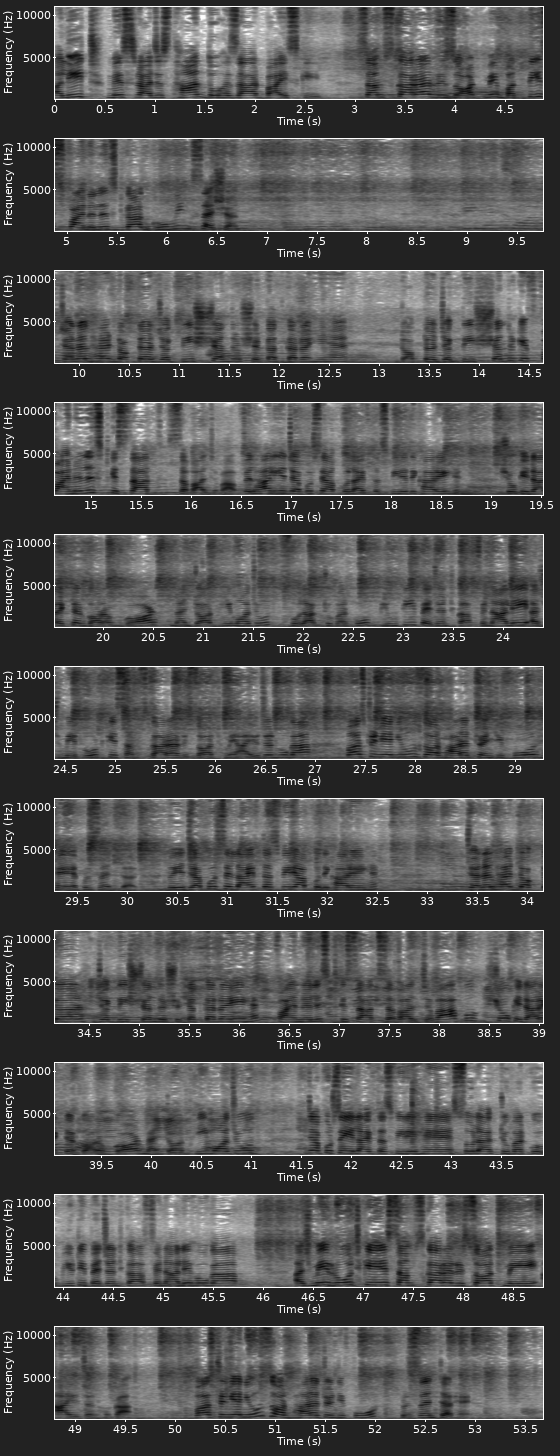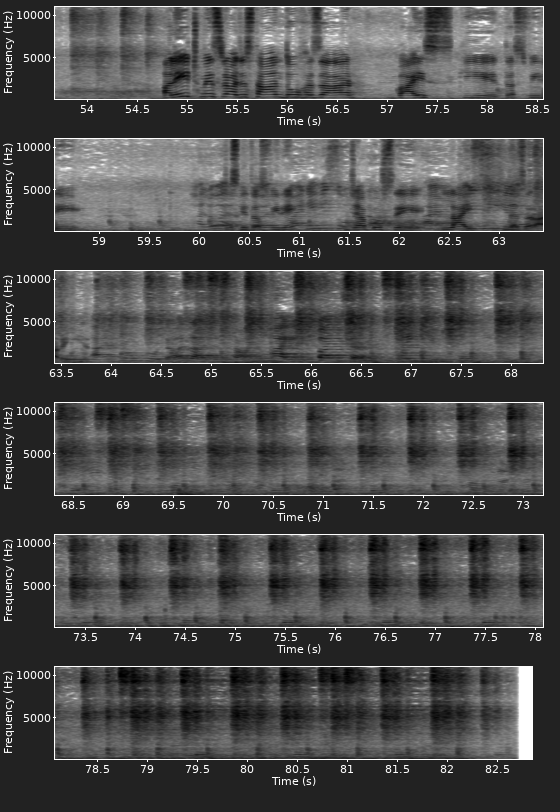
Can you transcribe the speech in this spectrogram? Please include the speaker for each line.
Speaker 1: Elite Miss Rajasthan 2022 की। संस्कारा resort में 32 finalist का घूमिंग सेशन चैनल है डॉक्टर जगदीश चंद्र शिरकत कर रहे हैं। डॉक्टर जगदीश चंद्र के फाइनलिस्ट के साथ सवाल जवाब। फ़िलहाल ये जयपुर से आपको लाइव तस्वीरें दिखा रहे हैं। शो के डायरेक्टर गौरव गौड़, मेंटोर भी मौजूद। 16 अक्टूबर को ब्यूटी पेजेंट का फिनाले अजमेर रोड के संस्कारा रिसोर्ट में आयोजन होगा। फ़र्स्ट इंडिया न्यूज़ और भारत 24 है प्रेजेंटर। तो ये जयपुर से लाइव तस्वीरें आपको दिखा रहे हैं। Channel head doctor Jagdish Chandra शिरकत कर रहे हैं। फाइनलिस्ट के साथ सवाल जवाब। शो के डायरेक्टर गौरव गौड़, मेंटोर भी मौजूद। जयपुर से ये लाइव तस्वीरें हैं। 16 अक्टूबर को ब्यूटी पेजेंट का फिनाले होगा। अजमेर रोड के संस्कारा रिसोर्ट में आयोजन होगा। फास्ट इंडिया न्यूज़ और भारत 24 प्रेजेंटर हैं। अलीट मिस राजस्थान 2022 की ये तस्वीरें जिसकी तस्वीरें जयपुर से लाइव नज़र आ रही हैं।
